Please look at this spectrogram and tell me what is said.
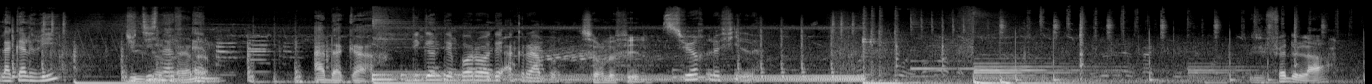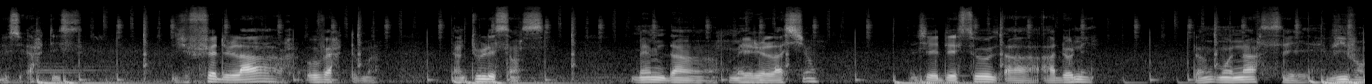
La galerie du 19M. à Dakar. diggante Borode ak. Sur le fil. Sur le fil. Je fais de l'art, je suis artiste. Je fais de l'art ouvertement, dans tous les sens. Même dans mes relations, j'ai des choses à, à donner. Donc mon art, c'est vivant.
